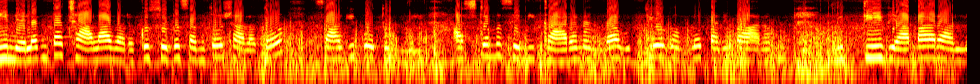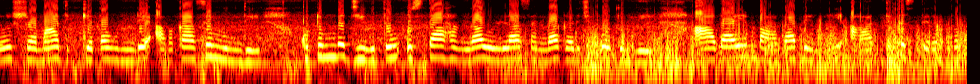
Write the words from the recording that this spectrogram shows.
ఈ నెలంతా చాలా వరకు శుభ సంతోషాలతో సాగిపోతుంది. అష్టమ శని కారణంగా ఉద్యోగంలో పనిభారం వృత్తి వ్యాపారాల్లో శ్రమాధిక్యత ఉండే అవకాశం ఉంది. కుటుంబ జీవితం ఉత్సాహంగా ఉల్లాసంగా గడిచిపోతుంది. ఆదాయం బాగా పెరిగి ఆర్థిక స్థిరత్వం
